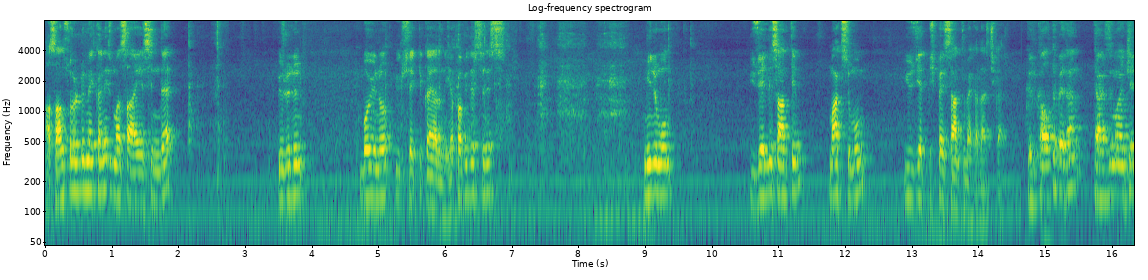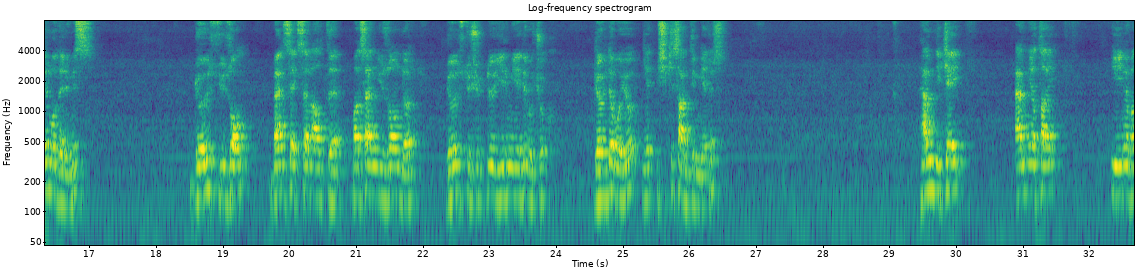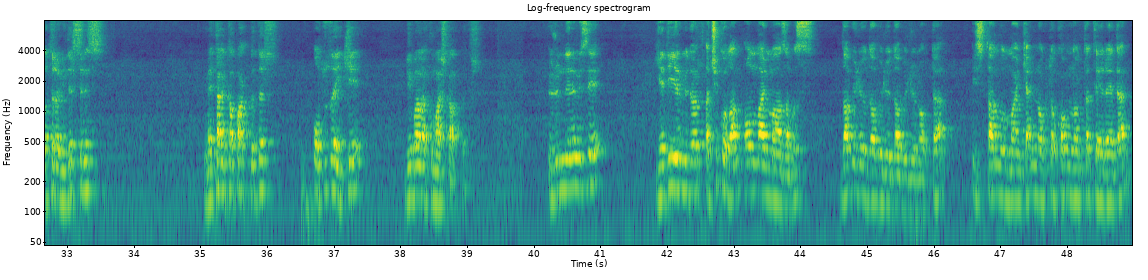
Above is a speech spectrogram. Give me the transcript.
Asansörlü mekanizma sayesinde ürünün boyunu, yükseklik ayarını yapabilirsiniz. Minimum 150 santim, maksimum 175 santime kadar çıkar. 46 beden terzi mankeni modelimiz. Göğüs 110, bel 86, basen 114, göğüs düşüklüğü 27,5, gövde boyu 72 santim gelir hem dikey hem yatay iğne batırabilirsiniz. Metal kapaklıdır. 30'a 2 ribana kumaş kaplıdır. Ürünlerimizi 7/24 açık olan online mağazamız www.istanbulmanken.com.tr'den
